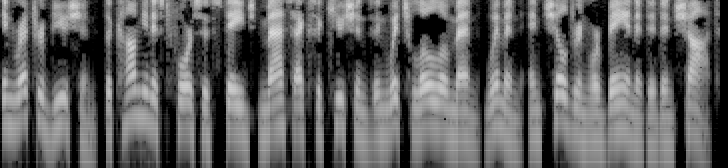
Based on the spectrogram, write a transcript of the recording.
In retribution, the communist forces staged mass executions in which Lolo men, women, and children were bayoneted and shot.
